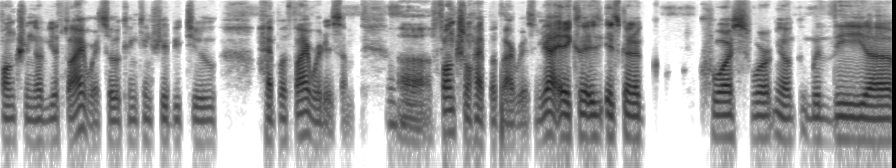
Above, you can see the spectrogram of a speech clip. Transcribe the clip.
functioning of your thyroid, so it can contribute to hypothyroidism, mm-hmm. uh, functional hypothyroidism. Yeah, it, it's going to coursework, you know, with the uh,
